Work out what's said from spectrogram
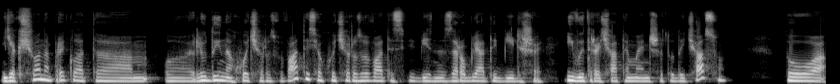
Якщо, наприклад, е, е, людина хоче розвиватися, хоче розвивати свій бізнес, заробляти більше і витрачати менше туди часу, то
